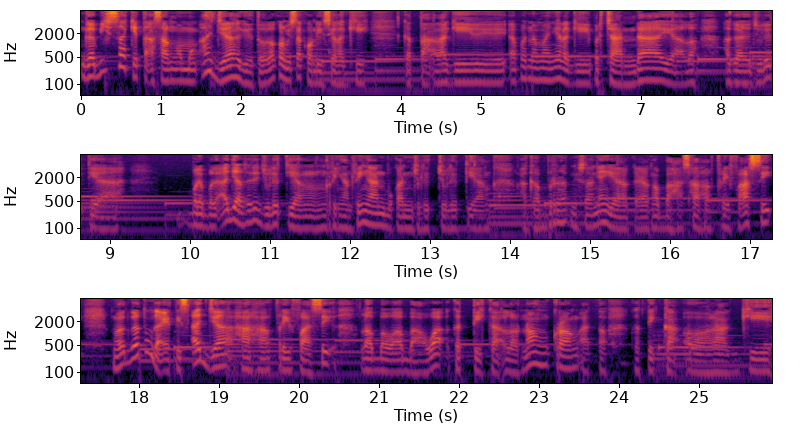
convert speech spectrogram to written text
nggak bisa kita asal ngomong aja gitu loh. Kalau bisa kondisi lagi ketak lagi apa namanya lagi bercanda ya lo agak julid ya boleh-boleh aja. Maksudnya julid yang ringan-ringan bukan julid-julid yang agak berat. Misalnya ya kayak ngebahas hal-hal privasi. Menurut gue tuh nggak etis aja hal-hal privasi lo bawa-bawa ketika lo nongkrong atau ketika lo lagi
